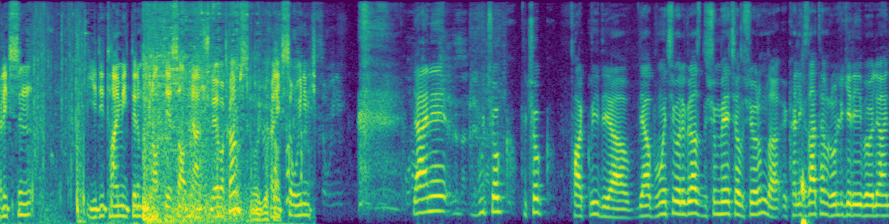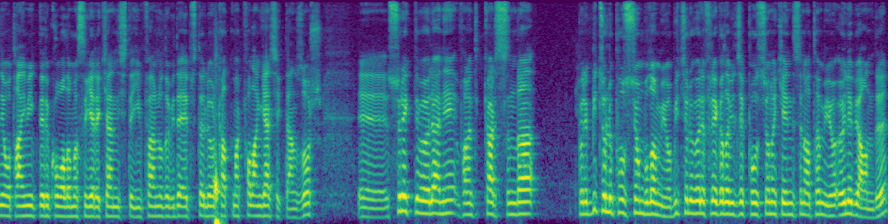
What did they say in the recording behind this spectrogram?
Kalix'in yedi timinglerin bugün attığı hesap yani şuraya bakar mısın? Kalix'e oyun imkanı Yani bu çok bu çok farklıydı ya. Ya bu maçı böyle biraz düşünmeye çalışıyorum da Kalik zaten rolü gereği böyle hani o timingleri kovalaması gereken işte Inferno'da bir de Apps'te lurk atmak falan gerçekten zor. Ee, sürekli böyle hani fanatik karşısında böyle bir türlü pozisyon bulamıyor. Bir türlü böyle frag alabilecek pozisyona kendisini atamıyor. Öyle bir andı.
